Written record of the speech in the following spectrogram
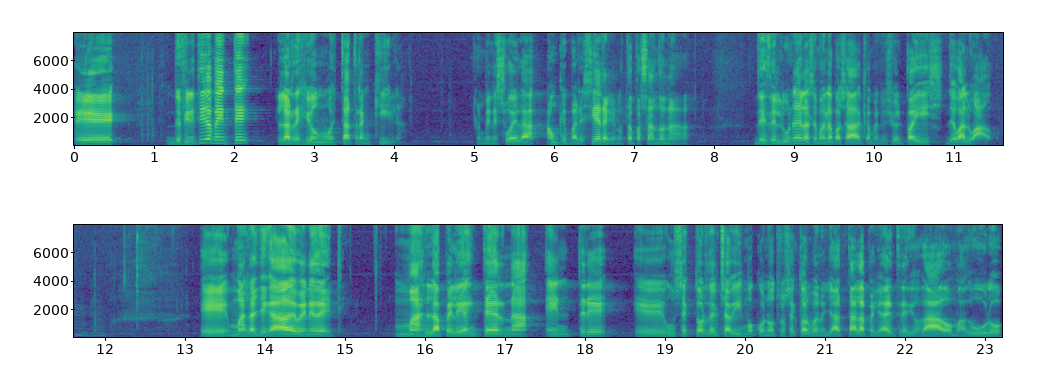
eh, definitivamente la región no está tranquila. En Venezuela, aunque pareciera que no está pasando nada, desde el lunes de la semana pasada que amaneció el país devaluado, eh, más la llegada de Benedetti, más la pelea interna entre eh, un sector del chavismo con otro sector. Bueno, ya está la pelea entre Diosdado, Maduro,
